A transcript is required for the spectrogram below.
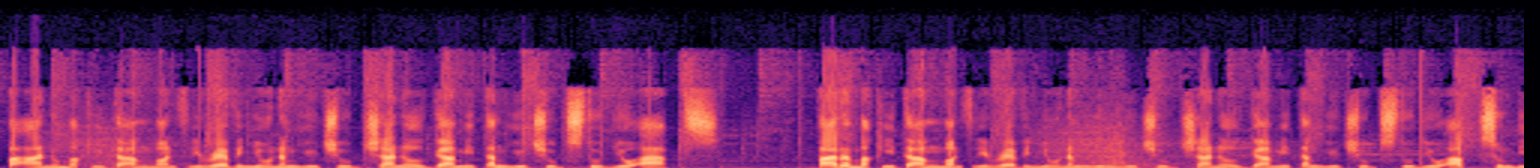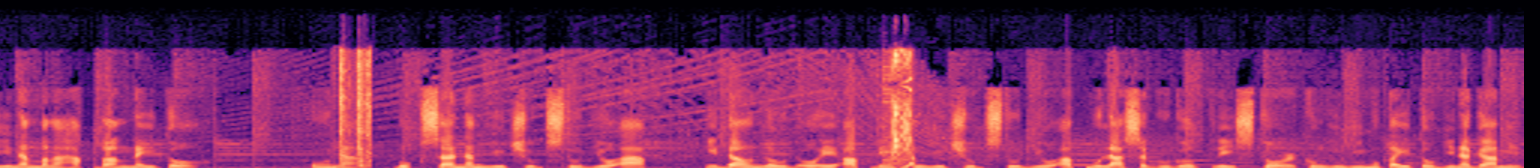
Paano makita ang monthly revenue ng YouTube channel gamit ang YouTube Studio apps? Para makita ang monthly revenue ng iyong YouTube channel gamit ang YouTube Studio app, sundin ang mga hakbang na ito. Una, buksan ang YouTube Studio app. I-download o i-update ang YouTube Studio app mula sa Google Play Store kung hindi mo pa ito ginagamit.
